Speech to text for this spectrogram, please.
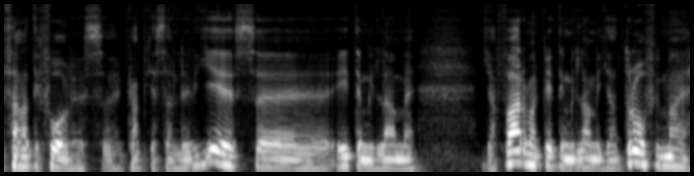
θανατηφόρες ε, κάποιες αλλεργίες, ε, είτε μιλάμε για φάρμακα, είτε μιλάμε για τρόφιμα,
